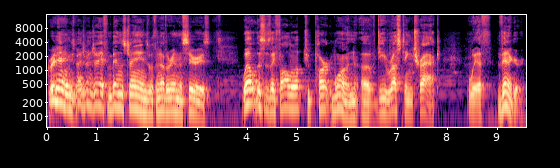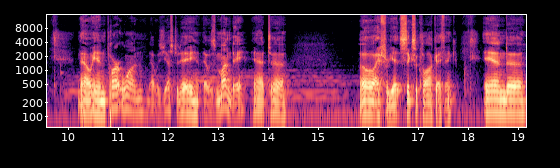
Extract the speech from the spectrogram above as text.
Greetings, Benjamin J. from Benz Trainz with another in the series. Well, this is a follow up to part one of derusting track with vinegar. Now, in part one, that was yesterday, that was Monday at, uh, oh, I forget, six o'clock, I think. And uh,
